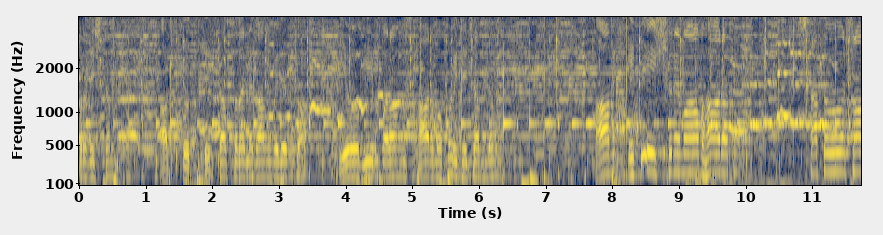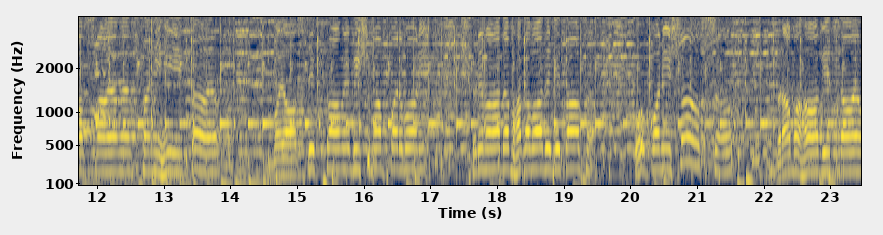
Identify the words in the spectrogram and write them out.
प्रतिष्ठम् अत्युत्थितस्रमिदं विदित्वा योगी परं स्थानमुपैति शब्दम् आम् इति श्रीमहाभारते शतोसहस्रायं संहिताय मया सिक्तां विष्मपर्वणि श्रीमद्भगवद्गीतासु उपनिषत्स ब्रह्मविद्यां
